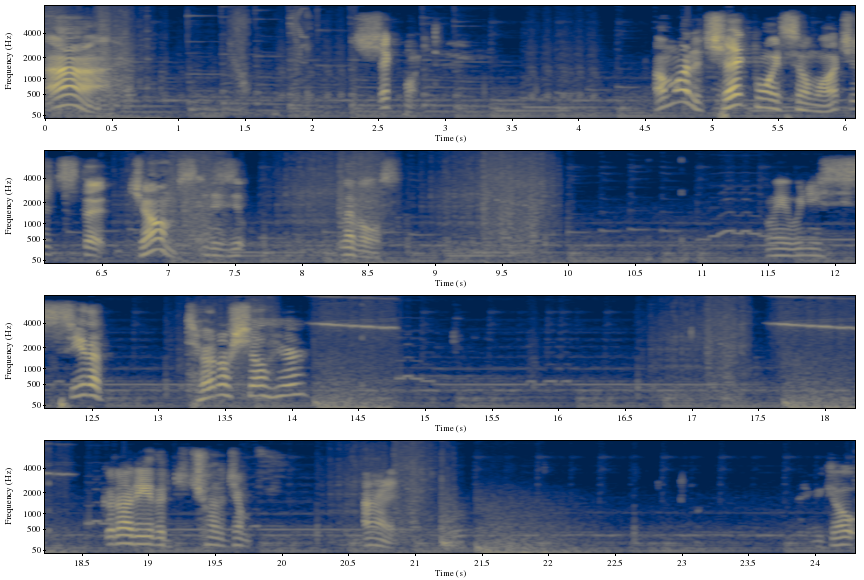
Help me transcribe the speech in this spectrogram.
Ah! Checkpoint. I'm not a checkpoint so much, it's the jumps in these levels. I mean, when you see that turtle shell here, Good idea to try to jump Alright. Here we go.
